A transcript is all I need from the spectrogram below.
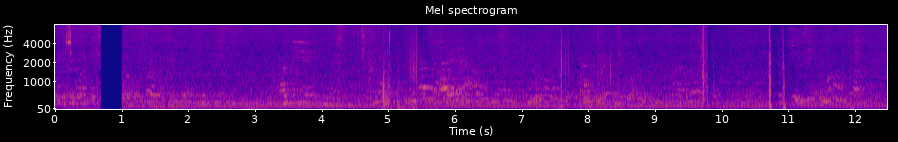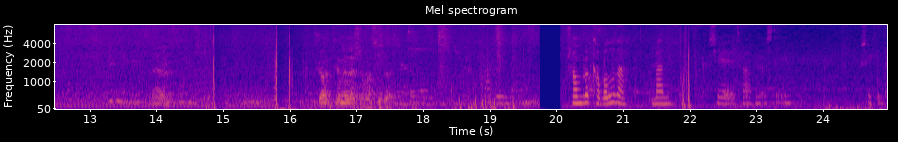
Geçelim. Şu an temel aşamasında. Şu an bura kapalı da ben şey etrafı göstereyim. Bu şekilde.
